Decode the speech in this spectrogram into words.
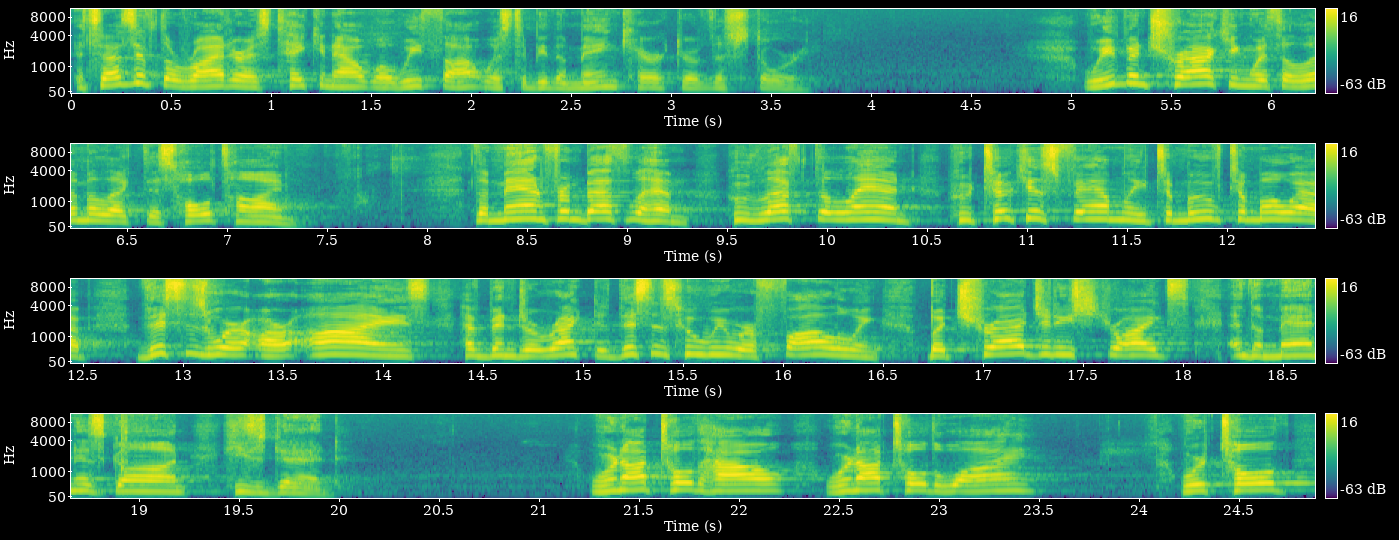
It's as if the writer has taken out what we thought was to be the main character of the story. We've been tracking with Elimelech this whole time the man from Bethlehem who left the land, who took his family to move to Moab. This is where our eyes have been directed. This is who we were following. But tragedy strikes and the man is gone. He's dead. We're not told how, we're not told why. We're told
